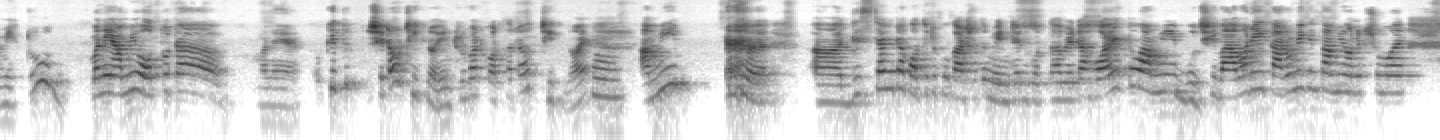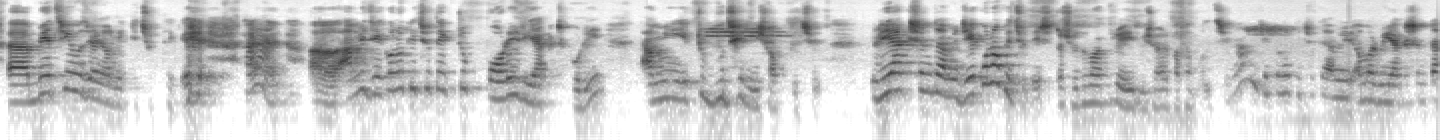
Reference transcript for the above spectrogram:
আমি একটু মানে আমি অতটা মানে কিন্তু সেটাও ঠিক নয়। ইন্ট্রোভার্ট কথাটাও ঠিক নয়। আমি ডিস্ট্যান্সটা কতটুকু কার সাথে মেনটেন করতে হবে এটা হয়তো আমি বুঝি বা আমার এই কারণে কিন্তু আমি অনেক সময় বেঁচেও যাই অনেক কিছুর থেকে। হ্যাঁ? আমি যে কোনো কিছুতে একটু পরে রিয়াক্ট করি আমি একটু বুঝে নিই সবকিছু। রিয়াকশনটা আমি যে কোনো কিছুতে সেটা শুধুমাত্র এই বিষয়ের কথা বলছি না আমি যে কোনো কিছুতে আমি আমার রিয়াকশনটা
